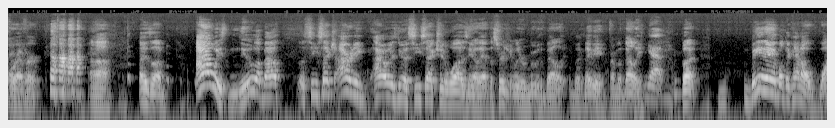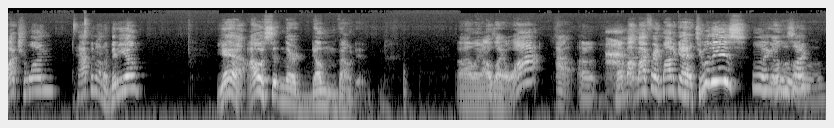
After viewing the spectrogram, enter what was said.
forever, uh, is um, I always knew about a C-section. I already I always knew a C-section was you know they have to surgically remove the belly, the baby from the belly, Yeah. but being able to kind of watch one happen on a video, yeah, I was sitting there dumbfounded. Uh, like I was like, what? Uh, uh, my, my, my friend Monica had two of these. Like I was like, Ooh.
